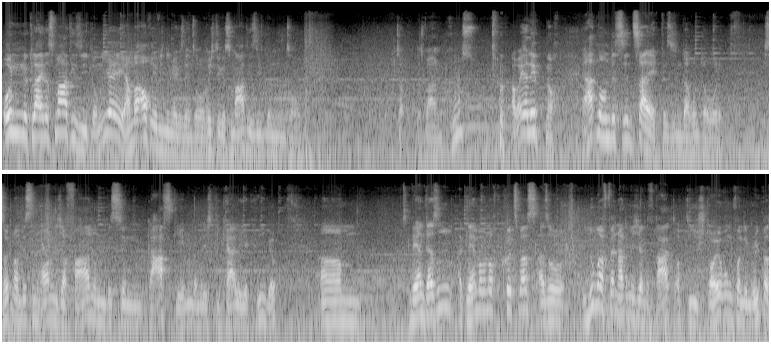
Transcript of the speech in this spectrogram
Und eine kleine Smarty-Siedlung. Yay, haben wir auch ewig nicht mehr gesehen. So richtige Smarty-Siedlungen und so. So, das war ein Gruß. Aber er lebt noch. Er hat noch ein bisschen Zeit, bis ich ihn da runterhole. Ich sollte mal ein bisschen ordentlicher fahren und ein bisschen Gas geben, damit ich die Kerle hier kriege. Ähm, Währenddessen erklären wir noch kurz was. Also, Luma-Fan hatte mich ja gefragt, ob die Steuerung von dem Reaper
